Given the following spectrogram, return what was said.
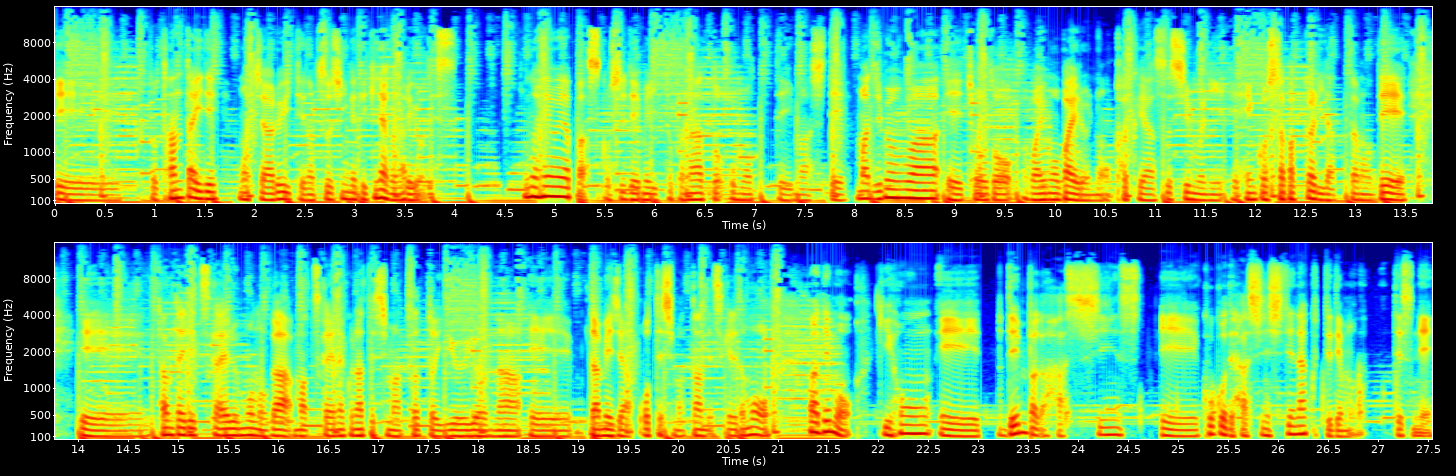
えーと単体で持ち歩いての通信ができなくなるようです。この辺はやっぱ少しデメリットかなと思っていまして、まあ自分は、え、ちょうど Y モバイルの格安 SIM に変更したばっかりだったので、えー、単体で使えるものが、まあ、使えなくなってしまったというような、えー、ダメージは負ってしまったんですけれども、まあでも基本、えー、電波が発信、えー、個々で発信してなくてでもですね、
